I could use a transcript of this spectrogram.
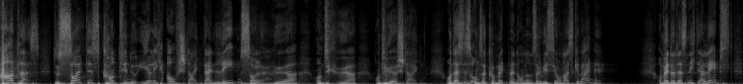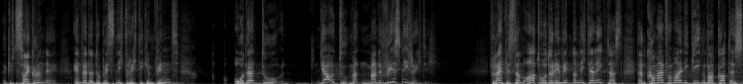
Adlers. Du solltest kontinuierlich aufsteigen. Dein Leben soll höher und höher und höher steigen. Und das ist unser Commitment und unsere Vision als Gemeinde. Und wenn du das nicht erlebst, da gibt es zwei Gründe. Entweder du bist nicht richtig im Wind oder du, ja, du manövrierst nicht richtig. Vielleicht bist du am Ort, wo du den Wind noch nicht erlebt hast. Dann komm einfach mal in die Gegenwart Gottes.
